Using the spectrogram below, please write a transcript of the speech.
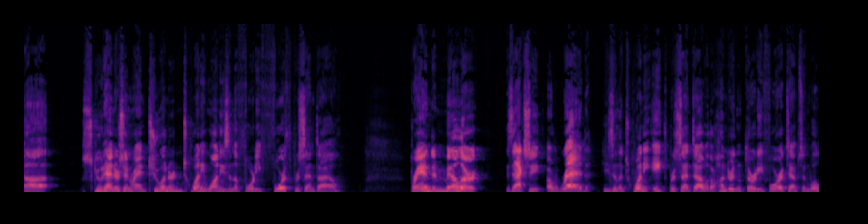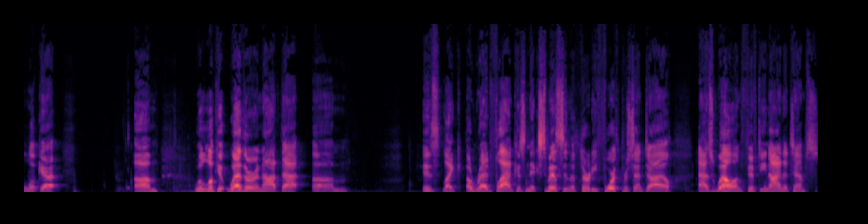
Uh, Scoot Henderson ran 221. He's in the 44th percentile. Brandon Miller is actually a red. He's in the 28th percentile with 134 attempts, and we'll look at um, we'll look at whether or not that um, is like a red flag because Nick Smith's in the 34th percentile as well on 59 attempts.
